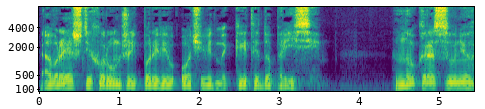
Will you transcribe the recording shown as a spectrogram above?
а врешті Хорунжий перевів очі від Микити до Прісі. Ну, красуню,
